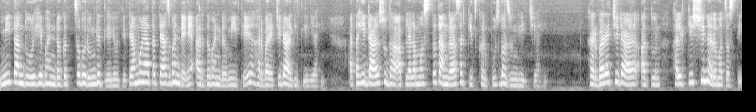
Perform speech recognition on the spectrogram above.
मी तांदूळ हे भांडं गच्च भरून घेतलेले होते. त्यामुळे आता त्याच भांड्याने अर्ध भांडं मी इथे हरभऱ्याची डाळ घेतलेली आहे. आता ही डाळसुद्धा आपल्याला मस्त तांदळासारखीच खरपूस भाजून घ्यायची आहे. हरभऱ्याची डाळ आतून हलकीशी नरमच असते.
